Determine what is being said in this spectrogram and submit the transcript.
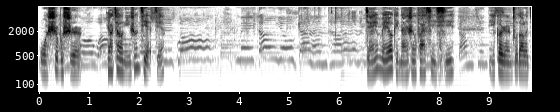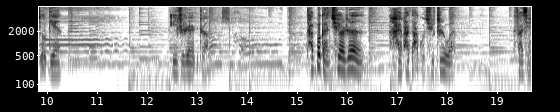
我是不是要叫你一声姐姐？蒋英没有给男生发信息，一个人住到了酒店，一直忍着。他不敢确认，害怕打过去质问，发现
